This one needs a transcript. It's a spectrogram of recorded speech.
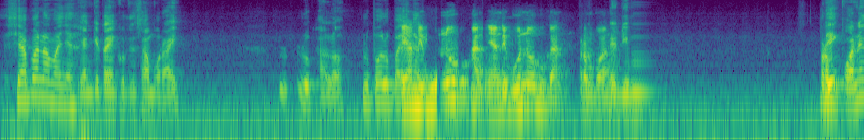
Siapa namanya? yang kita ikutin samurai Lu- halo Lupa-lupa Yang ingat. dibunuh bukan? Yang dibunuh bukan perempuan? Lady perempuannya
